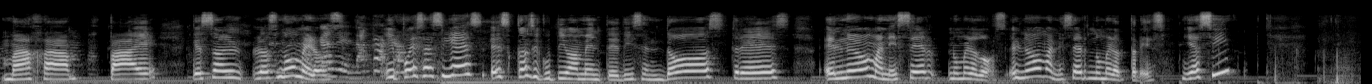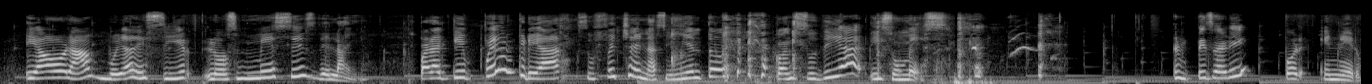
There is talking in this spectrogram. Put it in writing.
Maja, Pae, que son los números. Y pues así es, es consecutivamente. Dicen 2, 3, el nuevo amanecer número 2, el nuevo amanecer número 3. Y así. Y ahora voy a decir los meses del año. Para que puedan crear su fecha de nacimiento con su día y su mes. Empezaré por enero,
